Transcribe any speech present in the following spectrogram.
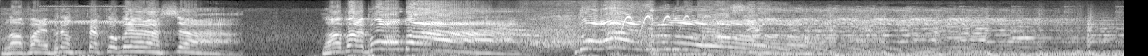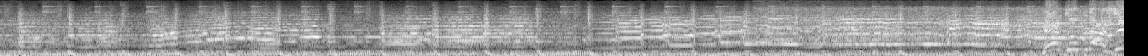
Lá vai Branco para cobrança. Lá vai bomba! No ângulo! É do Brasil!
